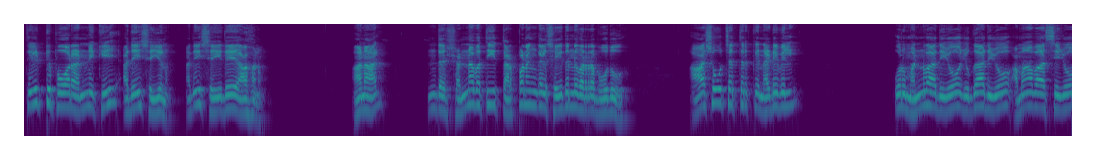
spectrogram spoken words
தீட்டு போகிற அன்னைக்கு அதை செய்யணும். அதை செய்தே ஆகணும். ஆனால் இந்த ஷண்ணவதி தர்ப்பணங்கள் செய்துன்னு வர்ற போது ஆசோச்சத்திற்கு நடுவில் ஒரு மன்வாதியோ யுகாதியோ அமாவாசையோ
